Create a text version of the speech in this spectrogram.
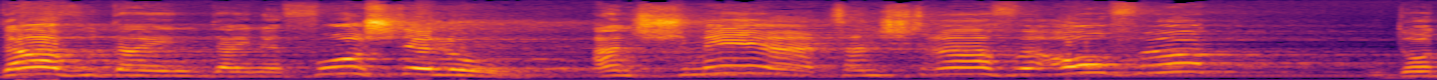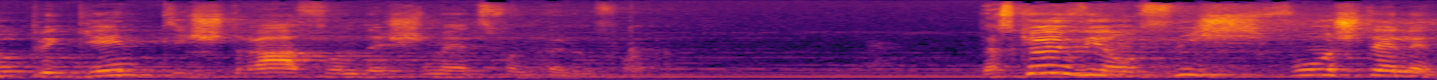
da wo dein, deine Vorstellung an Schmerz, an Strafe aufhört, dort beginnt die Strafe und der Schmerz von Höllenfeuer. Das können wir uns nicht vorstellen.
